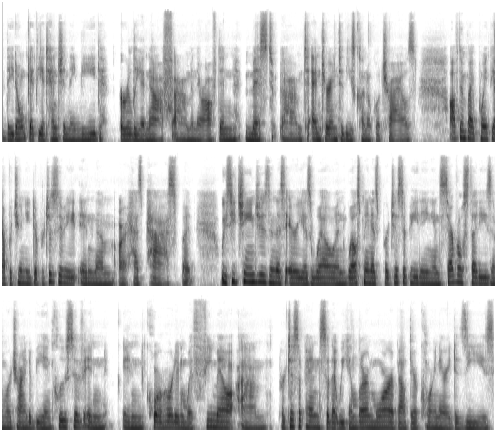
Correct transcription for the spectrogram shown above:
they don't get the attention they need early enough, um, and they're often missed um, to enter into these clinical trials. Often, by point, the opportunity to participate in them are, has passed, but we see changes in this area as well. And WellSpan is participating in several studies, and we're trying to be inclusive in in cohorting with female um, participants so that we can learn more about their coronary disease.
